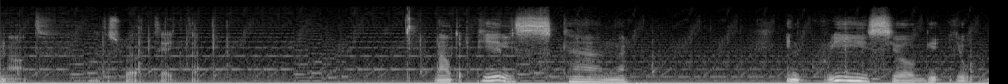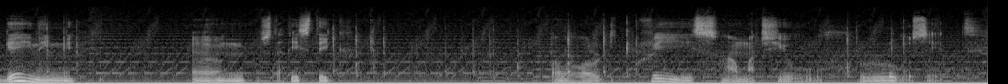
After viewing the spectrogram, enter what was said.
not? Might as well take that. Now the pills can increase your, your gaining um, statistic or decrease how much you lose it.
